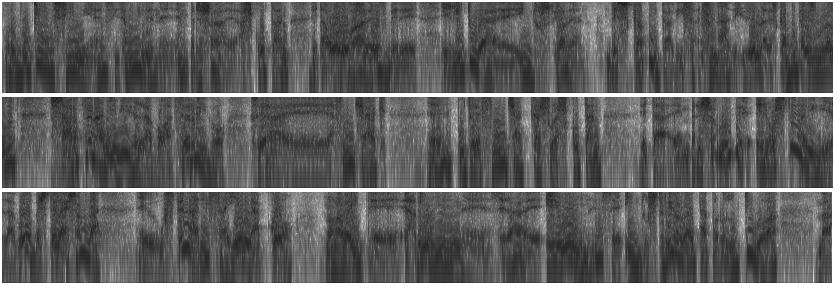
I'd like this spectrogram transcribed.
bueno, buke insignia, ez, izan diren enpresa askotan, eta oro gar, ez, bere egitura e, industrialean, deskapitalizatzen ari dela, deskapitalizatzen dut, sartzen ari direlako atzerriko, zera, e, funtsak, e, putre funtsak kasu askotan, eta enpresa hauek erosten ari direlako, bestela esan da, e, usten ari zaielako, nola baite herri honen e, zera e, egun ez, industriala eta produktiboa ba,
